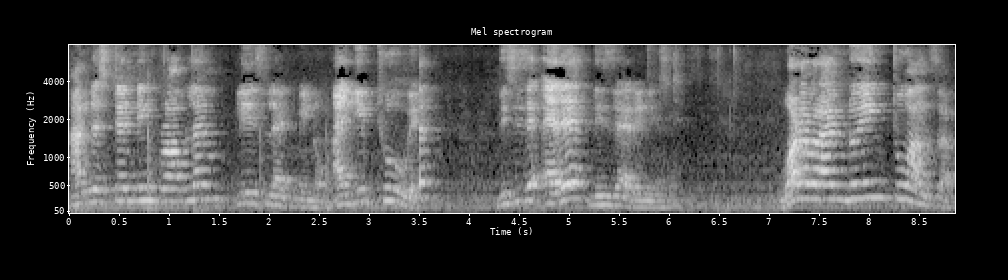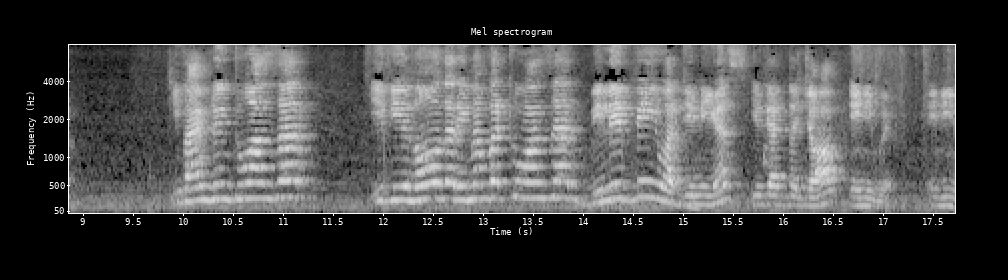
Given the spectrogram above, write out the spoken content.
Understanding problem, please let me know. I give two ways. This is a array, this is a array list. Whatever I am doing, two answer. If I am doing two answer, if you know the remember two answer, believe me, you are genius. You get the job anywhere, any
